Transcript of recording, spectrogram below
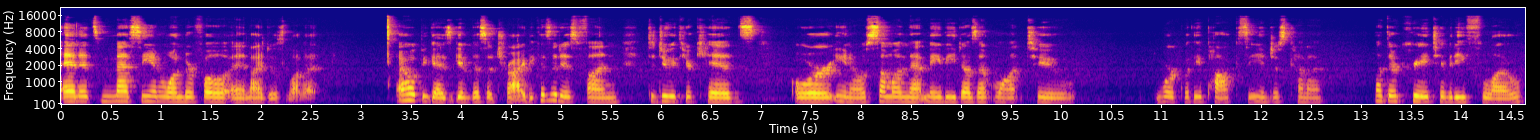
and it's messy and wonderful. And I just love it. I hope you guys give this a try because it is fun to do with your kids or, you know, someone that maybe doesn't want to work with epoxy and just kind of let their creativity flow.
